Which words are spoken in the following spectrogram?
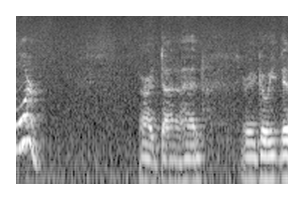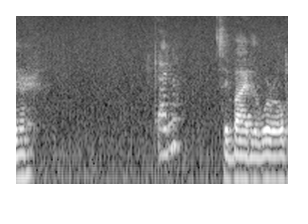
Warm. All right, Dino Head. You ready to go eat dinner? Kinda. Say bye to the world.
